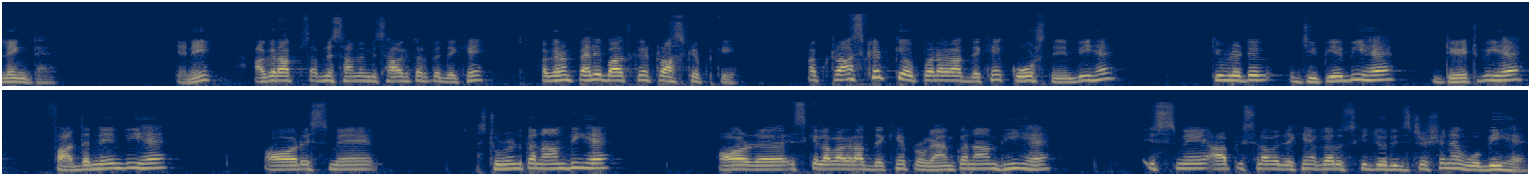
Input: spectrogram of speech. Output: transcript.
لنکڈ ہیں یعنی اگر آپ اپنے سامنے مثال کے طور پہ دیکھیں اگر ہم پہلے بات کریں ٹرانسکرپٹ کی اب ٹرانسکرپٹ کے اوپر اگر آپ دیکھیں کورس نیم بھی ہے کیومولیٹو جی پی اے بھی ہے ڈیٹ بھی ہے فادر نیم بھی ہے اور اس میں اسٹوڈنٹ کا نام بھی ہے اور اس کے علاوہ اگر آپ دیکھیں پروگرام کا نام بھی ہے اس میں آپ اس کے علاوہ اگر اس کی جو رجسٹریشن ہے وہ بھی ہے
